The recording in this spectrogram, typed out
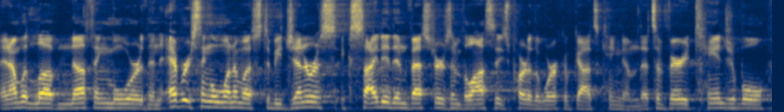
And I would love nothing more than every single one of us to be generous, excited investors in Velocity's part of the work of God's kingdom. That's a very tangible,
